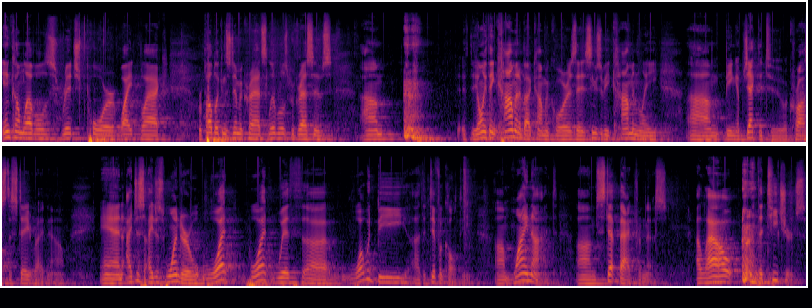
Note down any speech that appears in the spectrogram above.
income levels, rich, poor, white, black, Republicans, Democrats, liberals, progressives. Um, the only thing common about Common Core is that it seems to be commonly um, being objected to across the state right now. And I just, I just wonder what, what, with, uh, what would be uh, the difficulty? Um, why not um, step back from this? Allow the teachers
